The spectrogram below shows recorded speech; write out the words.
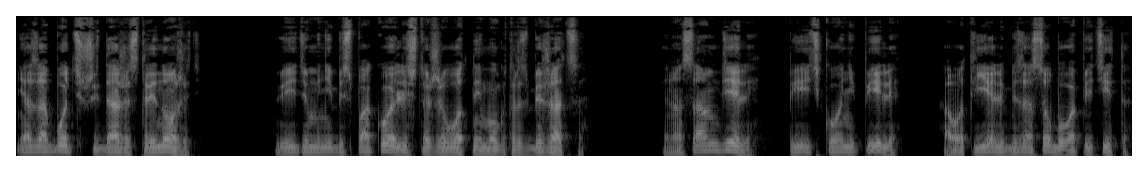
не озаботившись даже стреножить. Видимо, не беспокоились, что животные могут разбежаться. И на самом деле, пить кони пили, а вот ели без особого аппетита.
